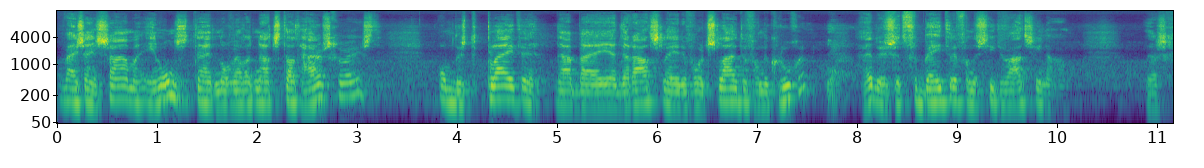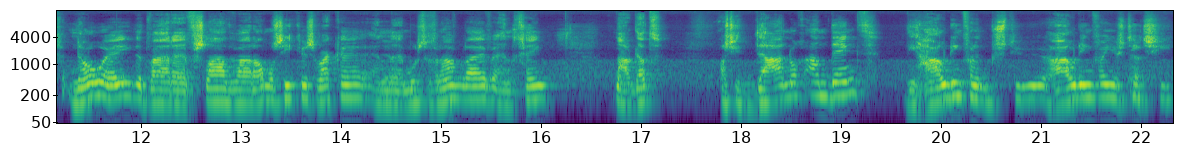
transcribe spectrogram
Wij zijn samen in onze tijd nog wel eens naar het stadhuis geweest. Om dus te pleiten daarbij de raadsleden voor het sluiten van de kroegen. Dus het verbeteren van de situatie. Nou, is no way. Dat waren verslaafden, waren allemaal zieken, zwakken en eh, moesten vanaf blijven. En geen. Nou, dat, als je daar nog aan denkt, die houding van het bestuur, houding van justitie.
